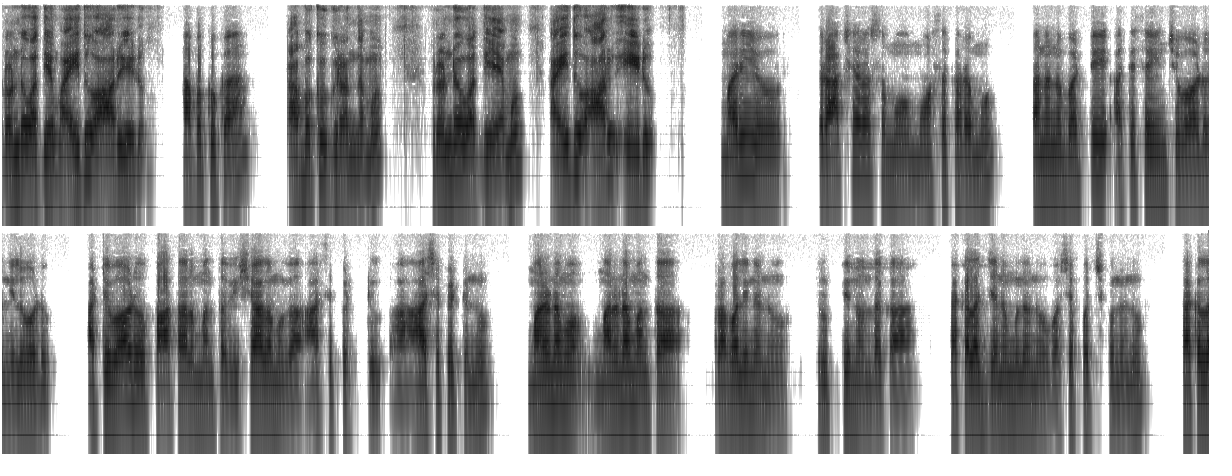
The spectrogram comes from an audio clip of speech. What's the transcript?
రెండవ అధ్యాయం ఐదు ఆరు ఏడు. హబకుక? అబకు గ్రంథము రెండవ అధ్యాయము ఐదు ఆరు ఏడు. మరియు ద్రాక్షరసము మోసకరము తనను బట్టి అతిశయించువాడు నిలవడు. అటివాడు పాతాళమంత విశాలముగా ఆశపెట్టు ఆశ ఆశపెట్టును మరణము మరణమంత ప్రబలినను తృప్తి నొందక సకల జనములను వశపరుచుకును సకల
